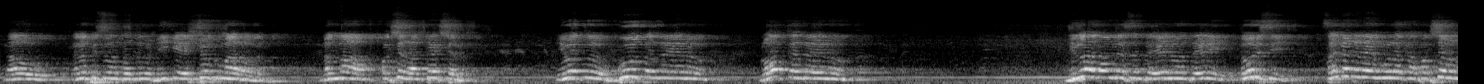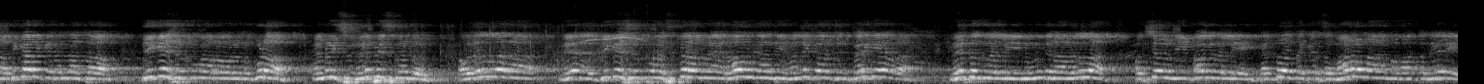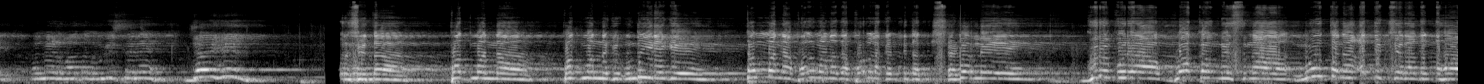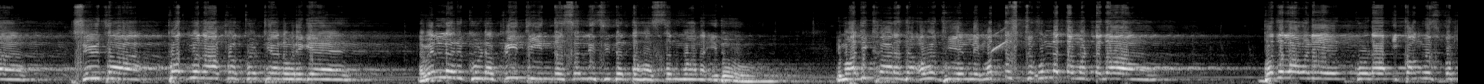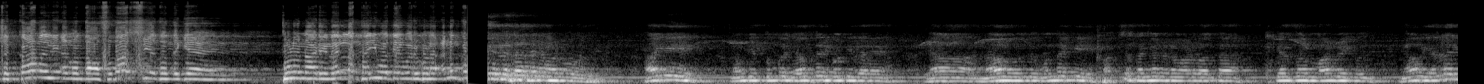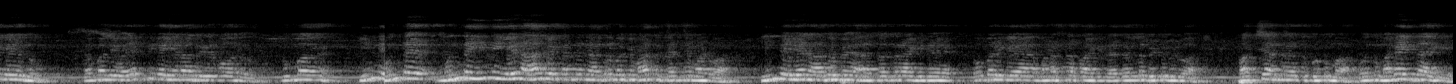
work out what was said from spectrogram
ನಾವು ನೆನಪಿಸುವಂಥದ್ದು ಡಿ ಕೆ ಶಿವಕುಮಾರ್ ಅವರು, ನಮ್ಮ ಪಕ್ಷದ ಅಧ್ಯಕ್ಷರು. ಇವತ್ತು ಬೂತ್ ಅಂದ್ರೆ ಏನು, ಬ್ಲಾಕ್ ಅಂದ್ರೆ ಏನು, ಜಿಲ್ಲಾ ಕಾಂಗ್ರೆಸ್ ಅಂತ ಏನು ಅಂತ ಹೇಳಿ ತೋರಿಸಿ ಸಂಘಟನೆಯ ಮೂಲಕ ಪಕ್ಷವನ್ನು ಅಧಿಕಾರಕ್ಕೆ ತಂದಂತಹ ಡಿ ಕೆ ಶಿವಕುಮಾರ್ ಅವರನ್ನು ಕೂಡ ನೆನಪಿಸಿ ನೆನಪಿಸಿಕೊಂಡು ಅವರೆಲ್ಲರ ಡಿ ಕೆ ಶಿವಕುಮಾರ್, ಸಿದ್ದರಾಮಯ್ಯ, ರಾಹುಲ್ ಗಾಂಧಿ, ಮಲ್ಲಿಕಾರ್ಜುನ್ ಖರ್ಗೆ ಅವರ ನೇತೃತ್ವದಲ್ಲಿ ಇನ್ನು ಮುಂದೆ ನಾವೆಲ್ಲ ಪಕ್ಷವನ್ನು ಈ ಭಾಗದಲ್ಲಿ ಕಟ್ಟುವಂತ ಕೆಲಸ ಮಾಡೋಣ ಎಂಬ ಮಾತನ್ನು ಹೇಳಿ ನನ್ನೆರಡು ಮಾತನ್ನು ಮುಗಿಸ್ತೇನೆ. ಜೈ ಹಿಂದ್! ಪದ್ಮನ್ನ ಪದ್ಮನ್ನಗೆ ಇರಿಗೆ ತಮ್ಮನ್ನ ಬಲ್ಮನದ ಪರ್ಲ ಕಟ್ಟಿದ ಕ್ಷಣದಲ್ಲಿ ಗುರುಪುರ ಬ್ಲಾಕ್ ಕಾಂಗ್ರೆಸ್ನ ನೂತನ ಅಧ್ಯಕ್ಷರಾದಂತಹ ಶ್ರೀಯುತ ಪದ್ಮನಾಭ ಕೋಟ್ಯಾನವರಿಗೆ ನಾವೆಲ್ಲರೂ ಕೂಡ ಪ್ರೀತಿಯಿಂದ ಸಲ್ಲಿಸಿದಂತಹ ಸನ್ಮಾನ ಇದು. ನಿಮ್ಮ ಅಧಿಕಾರದ ಅವಧಿಯಲ್ಲಿ ಮತ್ತಷ್ಟು ಉನ್ನತ ಮಟ್ಟದ ಬದಲಾವಣೆ ಕೂಡ ಈ ಕಾಂಗ್ರೆಸ್ ಪಕ್ಷ ಕಾಣಲಿ ಅನ್ನುವಂತಹ ಸದಾಶಯದೊಂದಿಗೆ ತುಳುನಾಡಿನೆಲ್ಲ ದೈವ ದೇವರುಗಳ ಅನುಗ್ರಹ ಸಾಧನೆ ಮಾಡಬಹುದು ಹಾಗೆ ನಮಗೆ ತುಂಬಾ ಜವಾಬ್ದಾರಿ ಕೊಟ್ಟಿದ್ದಾರೆ. ನಾವು ಒಂದು ಮುಂದಕ್ಕೆ ಪಕ್ಷ ಸಂಘಟನೆ ಮಾಡುವಂತ ಕೆಲಸ ಮಾಡಬೇಕು. ನಾವು ಎಲ್ಲರಿಗೂ ಹೇಳುದು ನಮ್ಮಲ್ಲಿ ವೈಯಕ್ತಿಕ ಏನಾದರೂ ಇರ್ಬೋದು. ತುಂಬ ಹಿಂದೆ, ಮುಂದೆ ಮುಂದೆ ಹಿಂದೆ ಏನು ಆಗ್ಬೇಕಂತಂದ್ರೆ ಅದ್ರ ಬಗ್ಗೆ ಮಾತ್ರ ಚರ್ಚೆ ಮಾಡುವ. ಹಿಂದೆ ಏನು ಅದು ತೊಂದರೆ ಆಗಿದೆ, ಒಬ್ಬರಿಗೆ ಮನಸ್ತಾಪ ಆಗಿದೆ, ಅದೆಲ್ಲ ಬಿಟ್ಟು ಬಿಡುವ. ಪಕ್ಷ ಅಂದ್ರೆ ಅದು ಕುಟುಂಬ. ಒಂದು ಮನೆ ಇದ್ದ ಹಾಗೆ.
